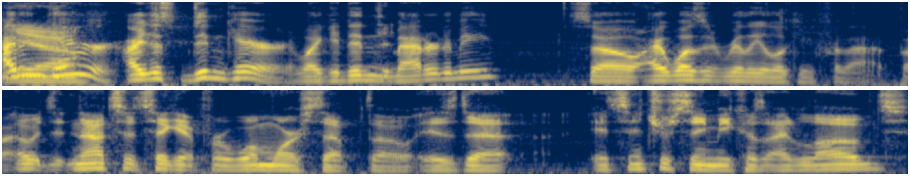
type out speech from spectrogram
I didn't care. I just didn't care. Like it didn't matter to me, so I wasn't really looking for that. But Oh, not to take it for one more step though, is that it's interesting because I loved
